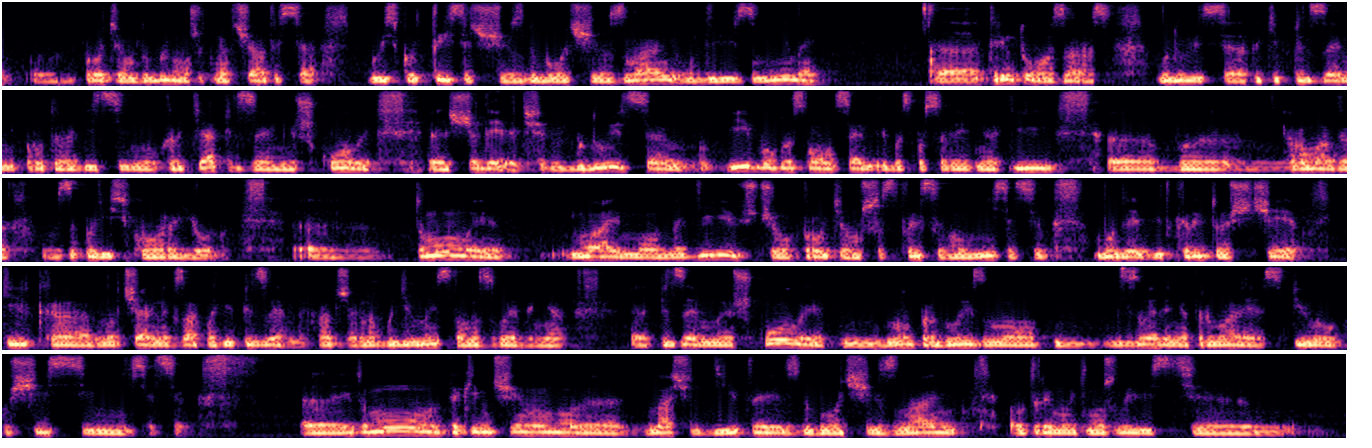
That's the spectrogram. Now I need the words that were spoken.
протягом доби можуть навчатися близько тисячі здобувачів знань у дві зміни. Е, Крім того, зараз будуються такі підземні протирадіаційні укриття, підземні школи. Е, Ще дев'ять будуються і в обласному центрі безпосередньо, і е, в громадах Запорізького району. Тому ми маємо надію, що протягом 6-7 місяців буде відкрито ще кілька навчальних закладів підземних, адже на будівництво на зведення підземної школи ну приблизно зведення триває з півроку, 6-7 місяців. Е, І тому таким чином е, наші діти, здобувачі знань, отримують можливість е,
